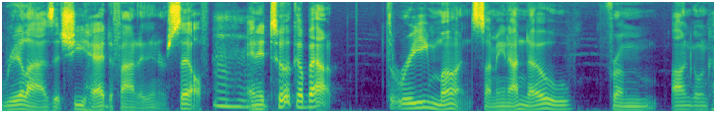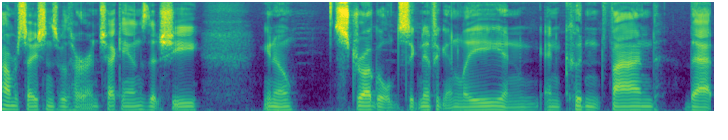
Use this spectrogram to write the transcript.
realize that she had to find it in herself. Mm-hmm. And it took about three months. I mean, I know from ongoing conversations with her and check ins that she, you know, struggled significantly and, and couldn't find that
